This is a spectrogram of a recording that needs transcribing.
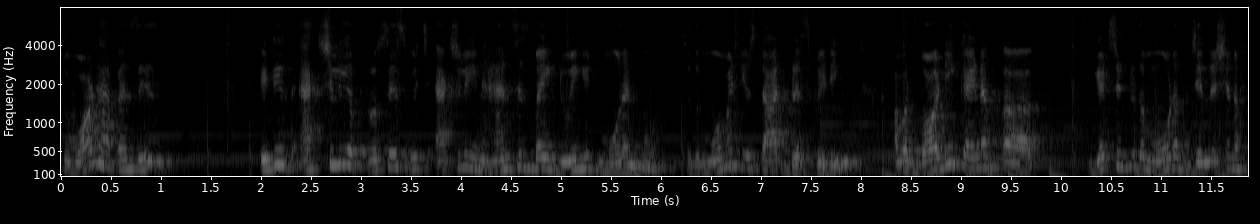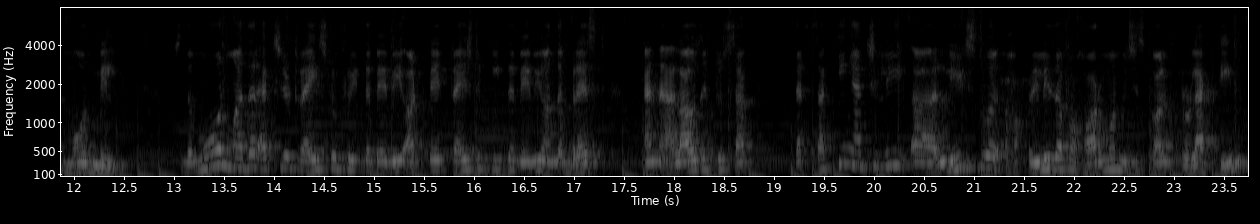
So what happens is it is actually a process which actually enhances by doing it more and more. So the moment you start breastfeeding our body kind of uh, gets into the mode of generation of more milk so the more mother actually tries to feed the baby or tries to keep the baby on the breast and allows it to suck that sucking actually uh, leads to a release of a hormone which is called prolactin.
